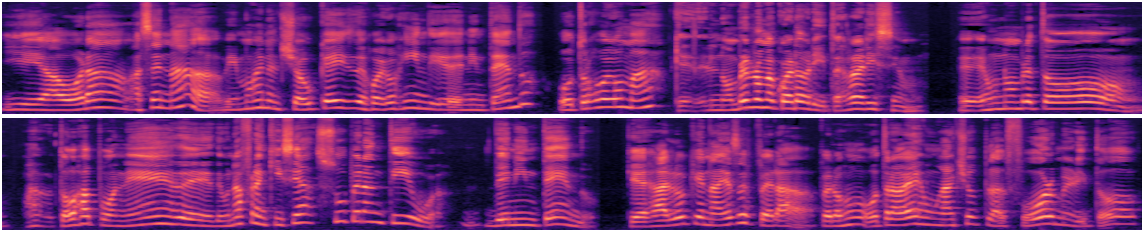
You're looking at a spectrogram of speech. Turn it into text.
Y ahora, hace nada, vimos en el showcase de juegos indie de Nintendo otro juego más. Que el nombre no me acuerdo ahorita, es rarísimo. Es un nombre todo, todo japonés de, de una franquicia súper antigua de Nintendo que es algo que nadie se esperaba, pero es otra vez un action platformer y todo.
